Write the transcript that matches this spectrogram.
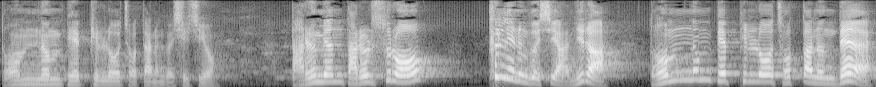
돕는 배필로 줬다는 것이지요. 다르면 다를수록 틀리는 것이 아니라 돕는 배필로 줬다는데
